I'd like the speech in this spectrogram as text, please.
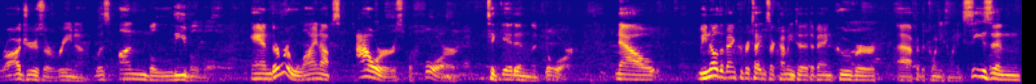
Rogers Arena was unbelievable, and there were lineups hours before to get in the door. Now, we know the Vancouver Titans are coming to, to Vancouver uh, for the 2020 season.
